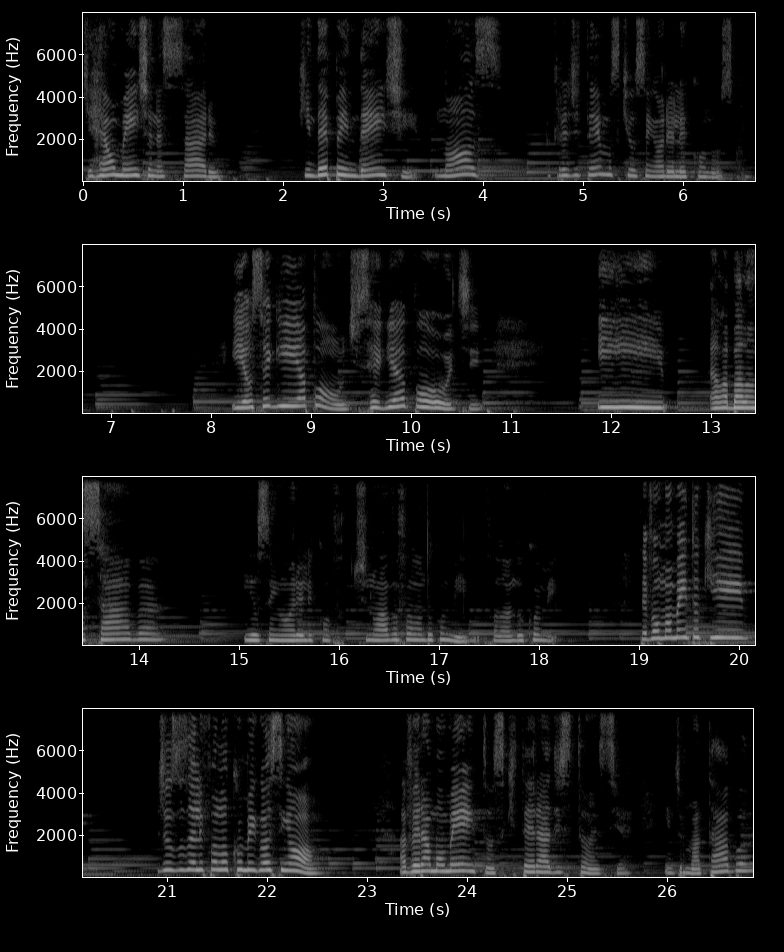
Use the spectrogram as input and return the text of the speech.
que realmente é necessário que independente nós acreditemos que o Senhor ele é conosco. E eu segui a ponte, segui a ponte. E ela balançava e o Senhor ele continuava falando comigo, falando comigo. Teve um momento que Jesus ele falou comigo assim, ó: Haverá momentos que terá distância entre uma tábua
